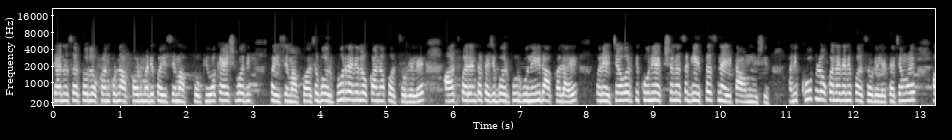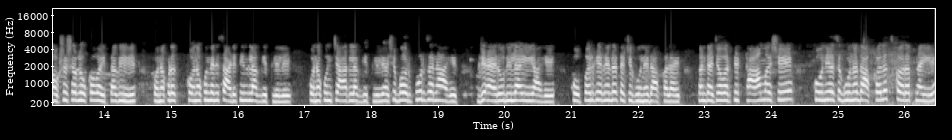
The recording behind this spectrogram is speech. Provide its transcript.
त्यानुसार तो लोकांकडून अकाउंटमध्ये पैसे मागतो किंवा कॅशमध्ये पैसे मागतो. असं भरपूर त्याने लोकांना फसवलेलं आहे. आजपर्यंत त्याचे भरपूर गुन्हेही दाखल आहे. पण याच्यावरती कोणी ॲक्शन असं घेतच नाही ठामनिशीर आणि खूप लोकांना त्याने फसवलेले आहे. त्याच्यामुळे अक्षरशः लोक वैतागलेली आहेत. कोणाकडं कोणाकडून त्यांनी साडेतीन लाख घेतलेले कोणाकोण चार लाख घेतलेले असे भरपूर जण आहेत. म्हणजे ॲरोलीलाही आहे कोपरखेरणेला त्याचे गुन्हे दाखल आहेत. पण त्याच्यावरती ठाम असे कोणी असं गुन्हा दाखलच करत नाहीये.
